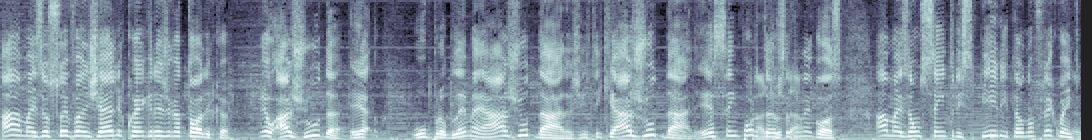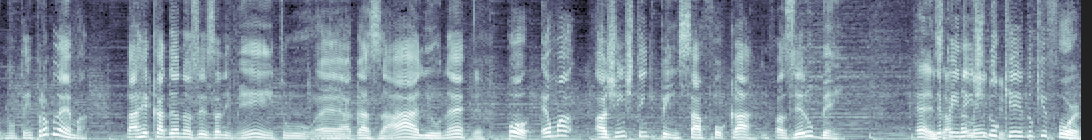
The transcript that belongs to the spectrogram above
Ah, mas eu sou evangélico, é a igreja católica. Meu, ajuda. É, o problema é ajudar. A gente tem que ajudar. Essa é a importância Ajudar. do negócio. Ah, mas é um centro espírita, eu não frequento. Não tem problema. Tá arrecadando, às vezes, alimento, é, agasalho, né? É. Pô, é uma. A gente tem que pensar, focar em fazer o bem. É, Independente do exatamente. que, do que for.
